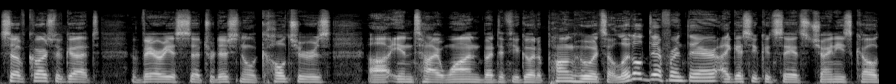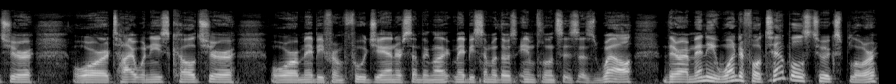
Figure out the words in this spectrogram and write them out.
So, of course, we've got various uh, traditional cultures uh, in Taiwan, but if you go to Penghu, it's a little different there. I guess you could say it's Chinese culture or Taiwanese culture or maybe from Fujian or something like maybe some of those influences as well. There are many wonderful temples to explore,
